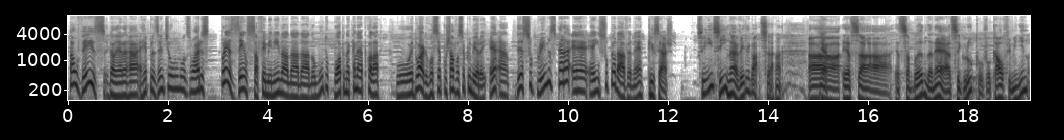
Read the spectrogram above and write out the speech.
Talvez, galera, represente uma das maiores presença feminina na, na, no mundo pop naquela época lá. O Eduardo, você puxar você primeiro aí. É, a The Supremes, cara, é, é insuperável, né? O que você acha? Sim, sim, né? Bem legal. Ah, é. essa, essa banda, né? Esse grupo vocal feminino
